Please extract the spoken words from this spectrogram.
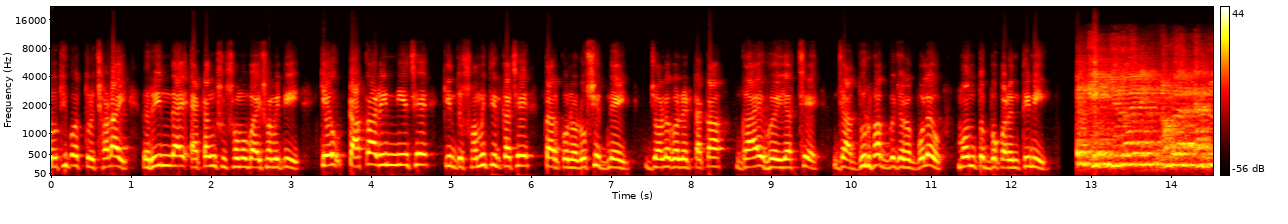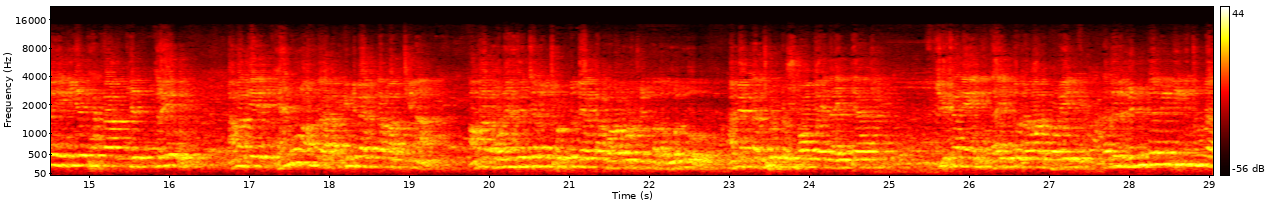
নথিপত্র ছাড়াই ঋণ দেয় একাংশ সমবায় সমিতি। কেউ টাকা ঋণ নিয়েছে, কিন্তু সমিতির কাছে তার কোনো রসিদ নেই। জনগণের টাকা গায়েব হয়ে যাচ্ছে, যা দুর্ভাগ্যজনক বলেও মন্তব্য করেন তিনি। আমাদের কেন আমরা ফিডব্যাকটা পাচ্ছি না? আমার মনে হয়েছে আমি ছোট্ট একটা পরামর্শের কথা বলব আমি একটা ছোট্ট সমবায় দায়িত্বে আছি সেখানে দায়িত্ব নেওয়ার পরে তাদের মেন্টালিটি কিছুটা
